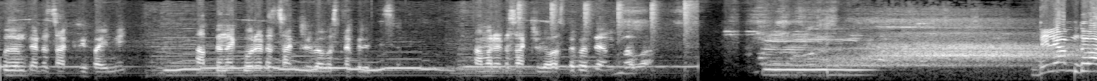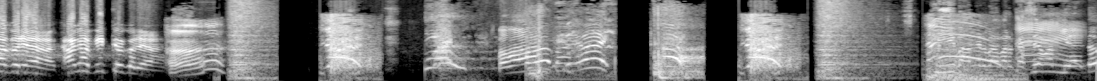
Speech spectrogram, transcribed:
পর্যন্ত একটা চাকরি পাইনি। আপনি নাকি ওর একটা চাকরির ব্যবস্থা করে দিচ্ছেন আমার একটা চাকরির ব্যবস্থা করে দেন বাবা। দিলাম দোয়া করে কাগা ভিক্ষা করে বাবা। কি বাবার কাছে আমার নিয়ে আইলো।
